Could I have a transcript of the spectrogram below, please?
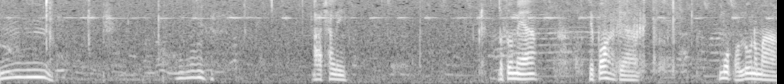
Mm. Mm. Actually, but to me, the boss has a more balloon mà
